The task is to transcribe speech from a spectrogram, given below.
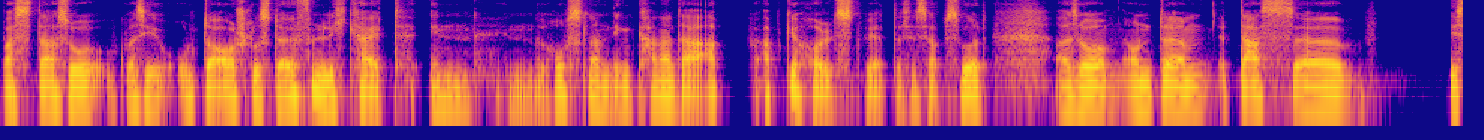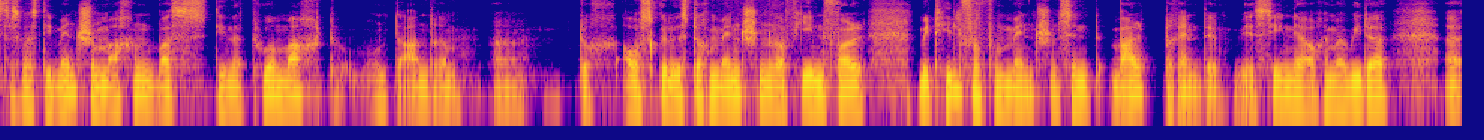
was da so quasi unter Ausschluss der Öffentlichkeit in, in Russland, in Kanada ab, abgeholzt wird, das ist absurd. Also und ähm, das äh, ist das, was die Menschen machen, was die Natur macht, unter anderem äh, durch, ausgelöst durch Menschen und auf jeden Fall mit Hilfe von Menschen sind Waldbrände. Wir sehen ja auch immer wieder äh,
